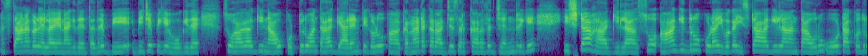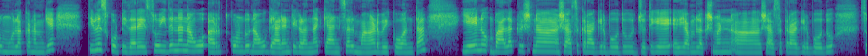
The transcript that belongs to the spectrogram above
ಸ್ಥಾನಗಳು ಎಲ್ಲ ಏನಾಗಿದೆ ಅಂತಂದರೆ ಬಿ ಬಿ ಜೆ ಪಿಗೆ ಹೋಗಿದೆ. ಸೊ, ಹಾಗಾಗಿ ನಾವು ಕೊಟ್ಟಿರುವಂತಹ ಗ್ಯಾರಂಟಿಗಳು ಕರ್ನಾಟಕ ರಾಜ್ಯ ಸರ್ಕಾರದ ಜನರಿಗೆ ಇಷ್ಟ ಆಗಿಲ್ಲ. ಸೊ ಆಗಿದ್ದರೂ ಕೂಡ ಇವಾಗ ಇಷ್ಟ ಆಗಿಲ್ಲ ಅಂತ ಅವರು ಓಟ್ ಹಾಕೋದ್ರ ಮೂಲಕ ನಮಗೆ ತಿಳಿಸ್ಕೊಟ್ಟಿದ್ದಾರೆ. ಸೊ, ಇದನ್ನು ನಾವು ಅರ್ಥಕೊಂಡು ನಾವು ಗ್ಯಾರಂಟಿಗಳನ್ನು ಕ್ಯಾನ್ಸಲ್ ಮಾಡಬೇಕು ಅಂತ ಏನು ಬಾಲಕೃಷ್ಣ ಶಾಸಕರಾಗಿರ್ಬೋದು, ಜೊತೆಗೆ ಎಂ ಲಕ್ಷ್ಮಣ್ ಶಾಸಕರಾಗಿರ್ಬೋದು, ಸೊ,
